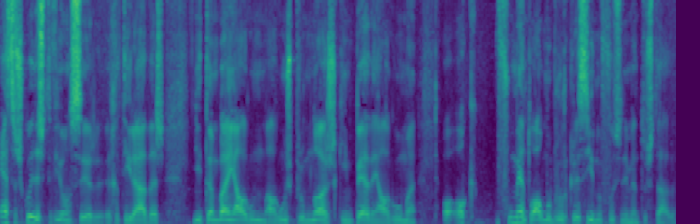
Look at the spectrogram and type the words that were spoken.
Essas coisas deviam ser retiradas e também algum, alguns pormenores que impedem alguma, ou, ou que fomentam alguma burocracia no funcionamento do Estado.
